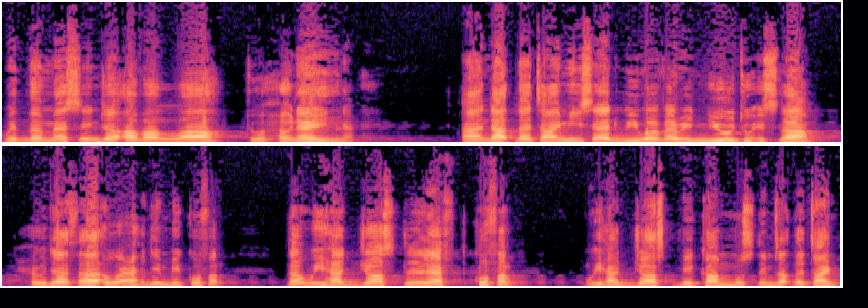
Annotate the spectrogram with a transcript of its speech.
with the Messenger of Allah to Hunayn. And at the time he said, we were very new to Islam. حدثاء عهد بكفر that we had just left kufr. We had just become Muslims at the time.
